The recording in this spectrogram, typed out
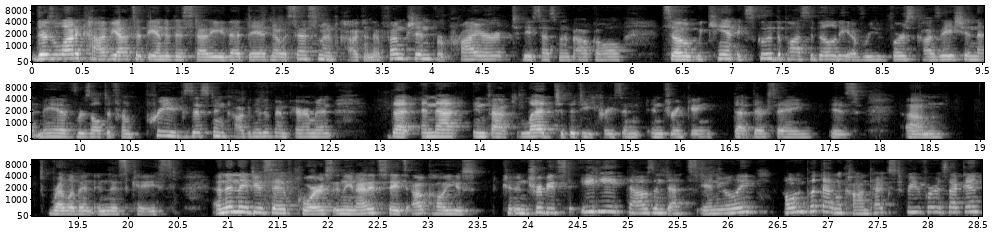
There's a lot of caveats at the end of this study that they had no assessment of cognitive function for prior to the assessment of alcohol. So we can't exclude the possibility of reverse causation that may have resulted from pre-existing cognitive impairment that and that in fact led to the decrease in, in drinking that they're saying is um, relevant in this case. And then they do say, of course, in the United States, alcohol use contributes to 88,000 deaths annually. I want to put that in context for you for a second.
